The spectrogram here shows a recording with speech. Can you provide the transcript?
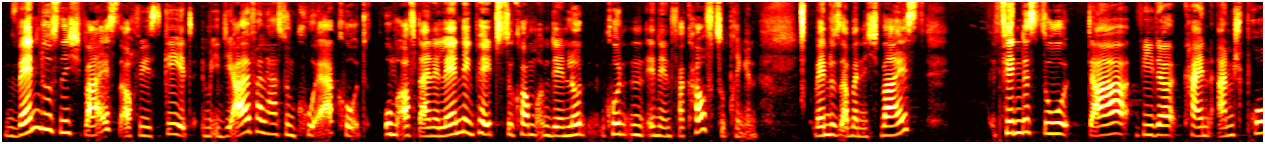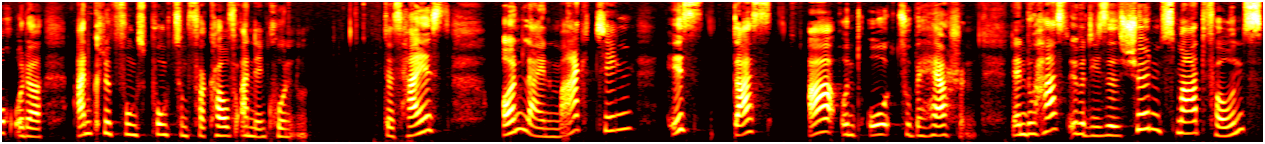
wenn du es nicht weißt, auch wie es geht, im Idealfall hast du einen QR-Code, um auf deine Landingpage zu kommen, um den Kunden in den Verkauf zu bringen. Wenn du es aber nicht weißt, findest du da wieder keinen Anspruch oder Anknüpfungspunkt zum Verkauf an den Kunden. Das heißt, Online-Marketing ist das A und O zu beherrschen. Denn du hast über diese schönen Smartphones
